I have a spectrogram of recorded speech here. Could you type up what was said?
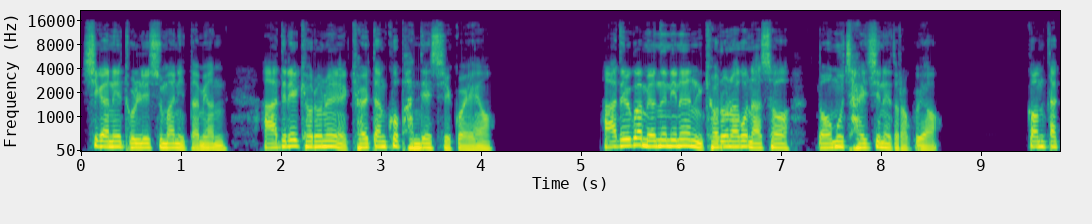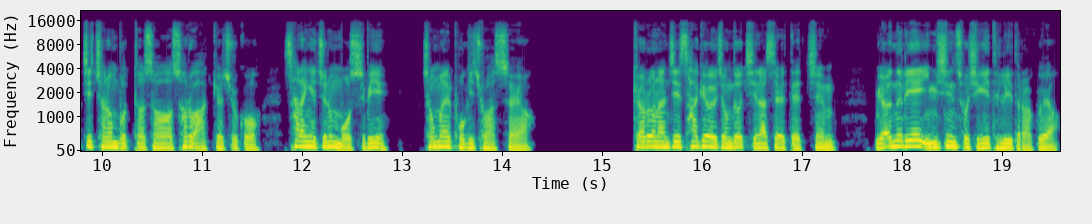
시간을 돌릴 수만 있다면 아들의 결혼을 결단코 반대했을 거예요. 아들과 며느리는 결혼하고 나서 너무 잘 지내더라고요. 껌딱지처럼 붙어서 서로 아껴주고 사랑해주는 모습이 정말 보기 좋았어요. 결혼한 지 4개월 정도 지났을 때쯤 며느리의 임신 소식이 들리더라고요.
